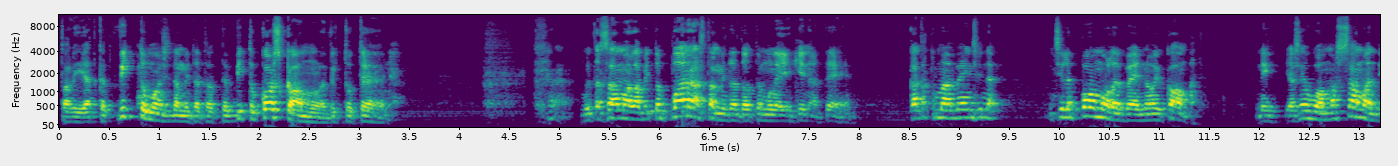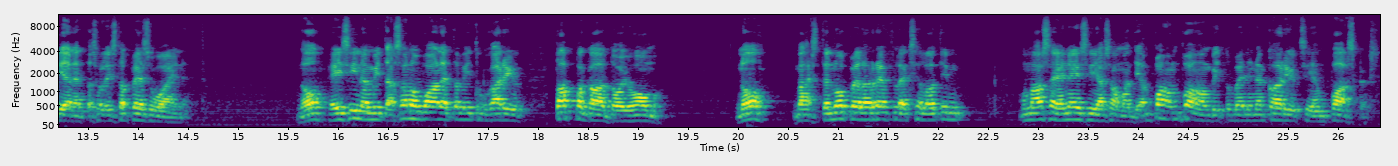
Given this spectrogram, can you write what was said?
Tää oli jätkät vittumaan sitä, mitä te ootte vittu koskaan mulle vittu tehnyt. Mutta samalla vittu parasta, mitä te ootte mulle ikinä tehnyt. Kato, kun mä vein sinne, sille pomolle vein noin kamat. Niin, ja se huomasi saman tien, että se oli sitä pesuainetta. No, ei siinä mitään. Sano vaan, että vittu karjut, tappakaa toi homo. No, mä sitten nopealla refleksellä otin mun aseen esiin ja saman tien pam pam vittu vedin ne karjut siihen paskaksi.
